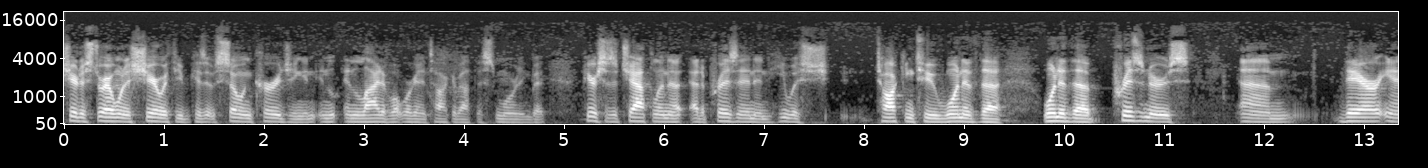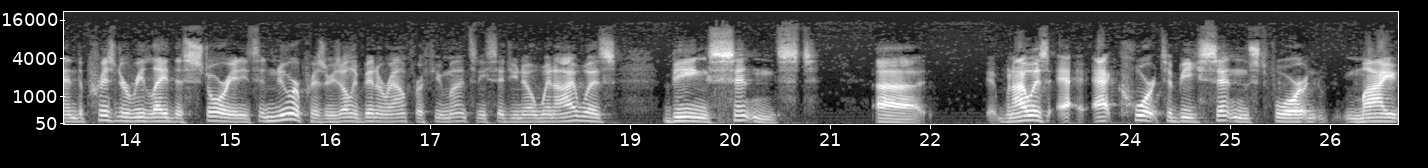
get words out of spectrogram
shared a story I want to share with you because it was so encouraging in, in, in light of what we're going to talk about this morning. But Pierce is a chaplain at, a prison, and he was sh- talking to one of the one of the prisoners um, there, and the prisoner relayed this story. And he's a newer prisoner, he's only been around for a few months. And he said, You know, when I was being sentenced, uh, when I was at, at court to be sentenced for my,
